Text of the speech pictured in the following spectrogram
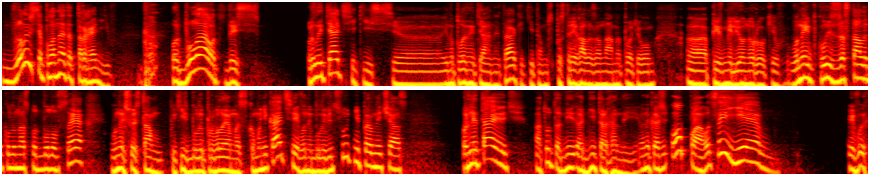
залишиться планета тарганів. От була от десь прилетять якісь е, інопланетяни, так, які там спостерігали за нами протягом е, півмільйону років. Вони колись застали, коли у нас тут було все. У них щось там, якісь були проблеми з комунікацією, вони були відсутні певний час. Прилітають, а тут одні, одні таргани. Вони кажуть: опа, оце і є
